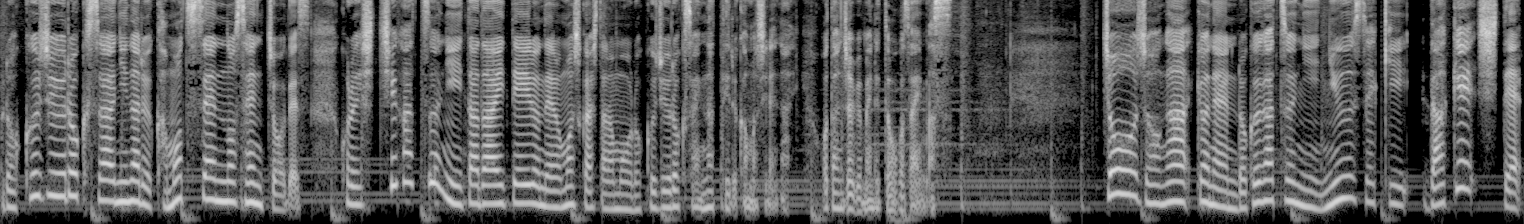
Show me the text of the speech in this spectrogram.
66歳になる貨物船の船長です。これ7月にいただいているのでもしかしたらもう66歳になっているかもしれない。お誕生日おめでとうございます。長女が去年6月に入籍だけして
